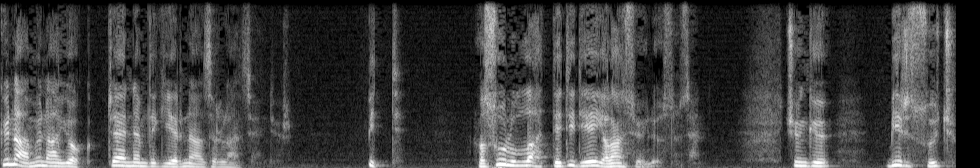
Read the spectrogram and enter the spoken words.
Günah münah yok. Cehennemdeki yerine hazırlan sen diyor. Bitti. Resulullah dedi diye yalan söylüyorsun sen. Çünkü bir suç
